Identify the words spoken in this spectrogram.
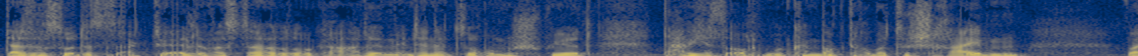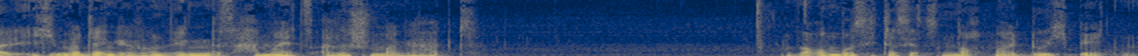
Das ist so das Aktuelle, was da so gerade im Internet so rumschwirrt. Da habe ich jetzt auch keinen Bock darüber zu schreiben, weil ich immer denke von wegen, das haben wir jetzt alles schon mal gehabt. Warum muss ich das jetzt nochmal durchbeten?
